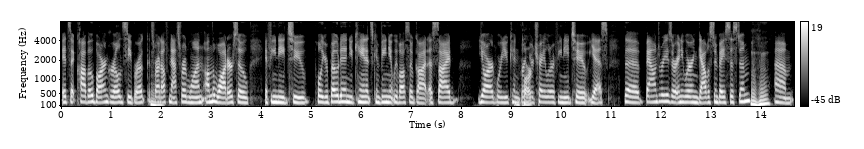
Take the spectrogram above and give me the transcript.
It's at Cabo Bar and Grill in Seabrook. It's Mm-hmm. right off NASA Road One on the water. So if you need to pull your boat in, you can. It's convenient. We've also got a side yard where you can bring Park. your trailer if you need to. Yes. The boundaries are anywhere in Galveston Bay system. Mm-hmm. Um,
